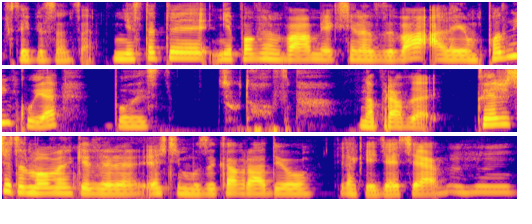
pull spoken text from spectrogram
w tej piosence. Niestety nie powiem Wam, jak się nazywa, ale ją podlinkuję, bo jest cudowna. Naprawdę. Kojarzycie ten moment, kiedy jeździ muzyka w radiu i tak jedziecie, mhm,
